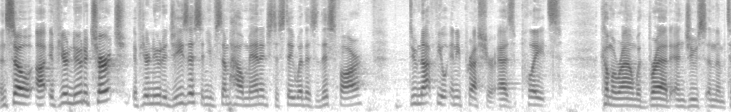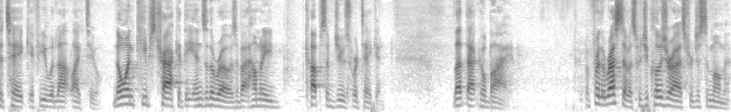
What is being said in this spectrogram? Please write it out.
And so, uh, if you're new to church, if you're new to Jesus, and you've somehow managed to stay with us this far, do not feel any pressure as plates come around with bread and juice in them to take if you would not like to. No one keeps track at the ends of the rows about how many cups of juice were taken. Let that go by. But for the rest of us, would you close your eyes for just a moment?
